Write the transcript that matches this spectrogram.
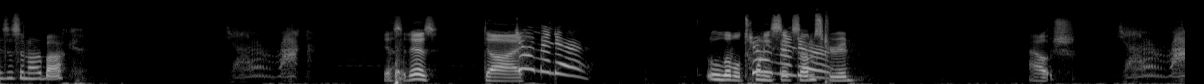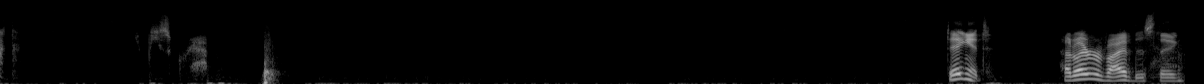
is this an Arbok? Yes, it is. Die. Charmander! Ooh, level 26, I'm screwed. Ouch. Jarak! You piece of crap. Dang it. How do I revive this thing?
